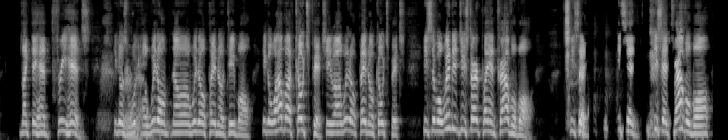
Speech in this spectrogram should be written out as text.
like they had three heads. He goes, we, uh, "We don't no, we don't play no t-ball." He go, "Well, how about coach pitch?" He, well, we don't play no coach pitch. He said, "Well, when did you start playing travel ball?" He said, "He said he said travel ball."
